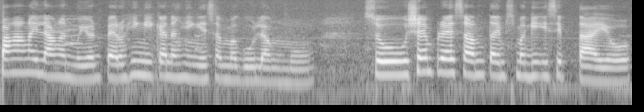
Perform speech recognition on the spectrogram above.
Pangangailangan mo 'yon pero hingi ka ng hingi sa magulang mo. So, syempre, sometimes mag-iisip tayo,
